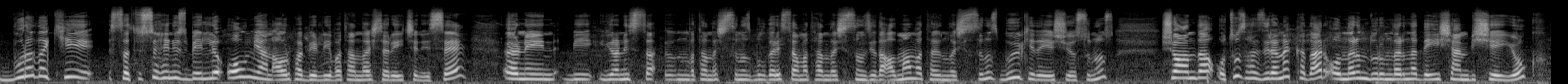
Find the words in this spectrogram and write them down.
Buradaki statüsü henüz belli olmayan Avrupa Birliği vatandaşları için ise örneğin bir Yunanistan vatandaşısınız, Bulgaristan vatandaşısınız ya da Alman vatandaşısınız bu ülkede yaşıyorsunuz. Şu anda 30 Haziran'a kadar onların durumlarında değişen bir şey yok.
